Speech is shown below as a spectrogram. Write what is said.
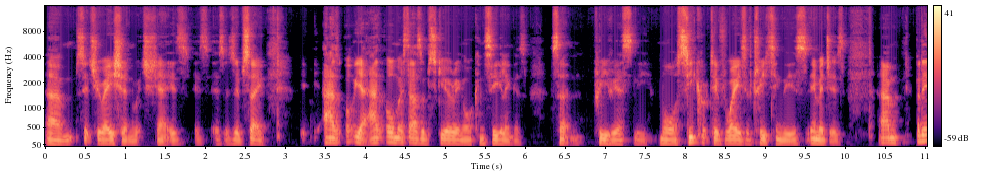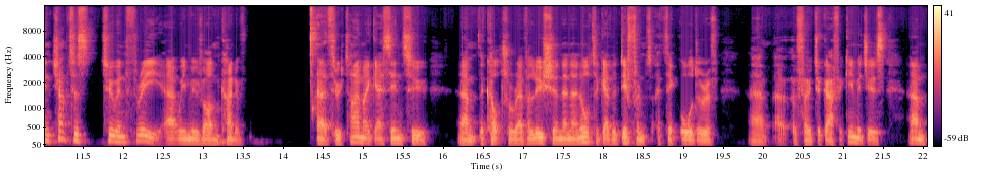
um, situation which yeah, is, is, is as you say as yeah as, almost as obscuring or concealing as certain previously more secretive ways of treating these images. Um, but in chapters two and three, uh, we move on kind of uh, through time, I guess, into um, the Cultural Revolution and an altogether different, I think, order of, uh, of photographic images, um,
